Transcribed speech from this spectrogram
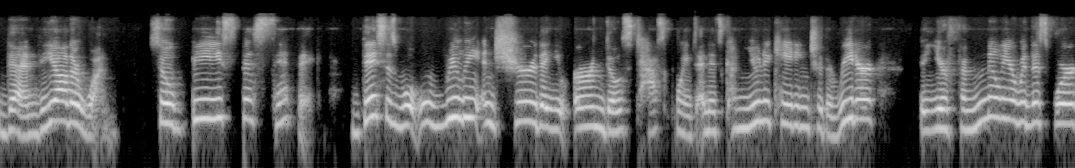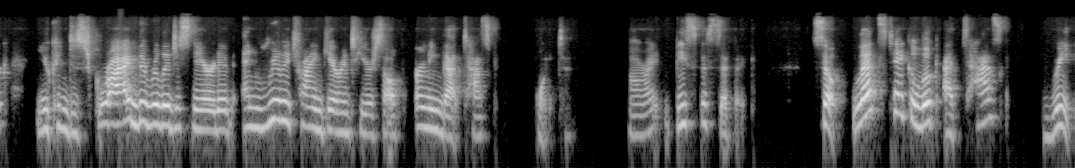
than the other one. So be specific. This is what will really ensure that you earn those task points. And it's communicating to the reader that you're familiar with this work. You can describe the religious narrative and really try and guarantee yourself earning that task point. All right, be specific. So let's take a look at task three.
